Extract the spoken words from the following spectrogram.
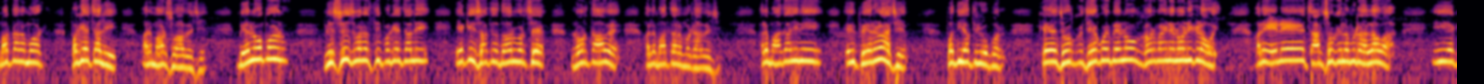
માતાના મઠ પગે ચાલી અને માણસો આવે છે. બહેનો પણ વીસ વીસ વર્ષથી પગે ચાલી એકી સાથે દર વર્ષે નોરતા આવે અને માતાના મઠ આવે છે. અને માતાજીની એવી પ્રેરણા છે પદયાત્રીઓ પર કે જો જે કોઈ બહેનો ઘર બાંધીને ન નીકળ્યા હોય અને એને ચારસો કિલોમીટર હલાવવા એ એક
